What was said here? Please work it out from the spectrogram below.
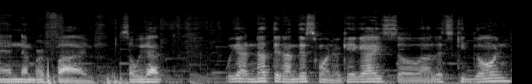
and number five. So we got we got nothing on this one, okay guys? So uh, let's keep going.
